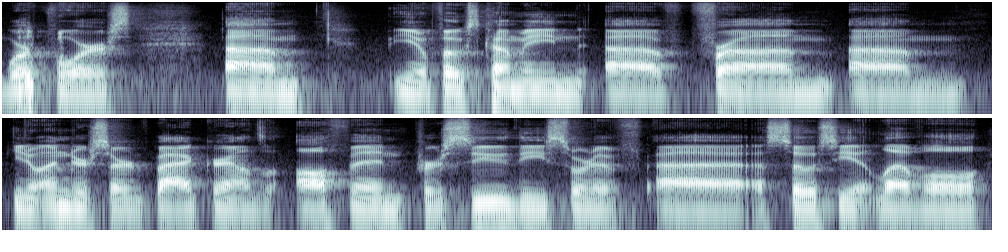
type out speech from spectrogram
workforce. Um, you know, folks coming uh, from um, you know underserved backgrounds often pursue these sort of uh, associate level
